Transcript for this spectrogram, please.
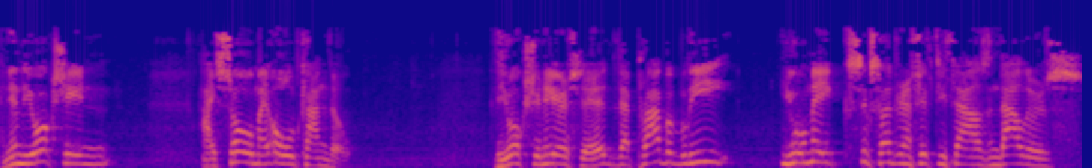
And in the auction, I sold my old condo. The auctioneer said that probably you will make $650,000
